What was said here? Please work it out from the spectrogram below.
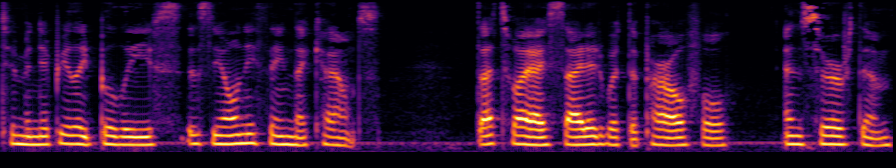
to manipulate beliefs is the only thing that counts. That's why I sided with the powerful and served them,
